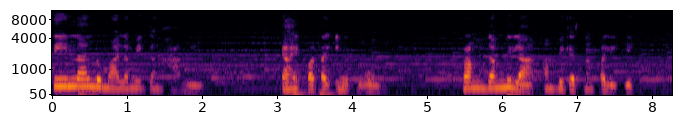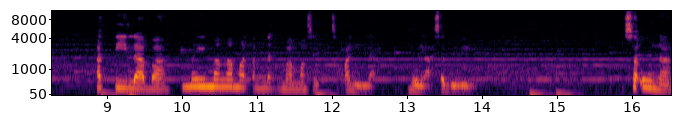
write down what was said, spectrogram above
tila lumalamig ang hangin. Kahit patag init noon, ramdam nila ang bigat ng paligid. At tila ba may mga matang nagmamasid sa kanila mula sa dilim. Sa una,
